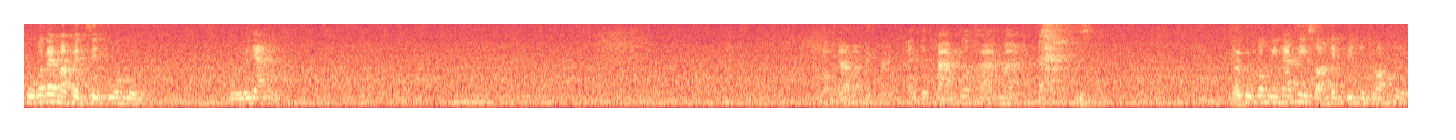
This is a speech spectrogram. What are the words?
ครูก็ได้มาเป็นศิษย์ครูองุ่นอยู่ระยะหนึ่งร้องยากอะเพลงไทยไอ้จะถามก็ถามมาแล้วครูก็มีหน้าที่สอนเด็กปีหนึ่งร้องเพลง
